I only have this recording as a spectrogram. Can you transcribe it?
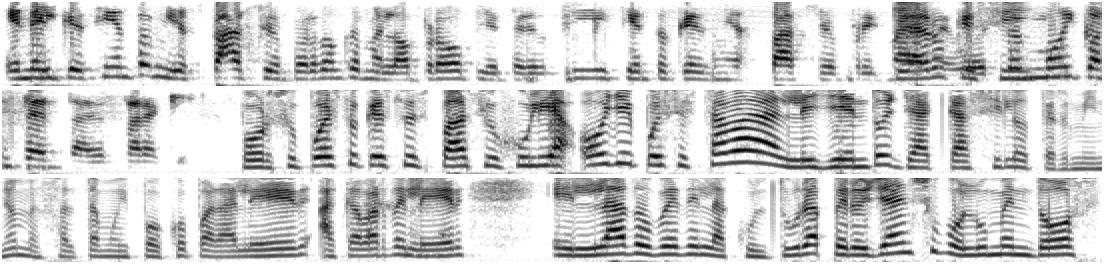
en el que siento mi espacio, perdón que me lo apropie, pero sí siento que es mi espacio primario. Claro que sí. Estoy muy contenta de estar aquí. Por supuesto que es tu espacio, Julia. Oye, pues estaba leyendo, ya casi lo termino, me falta muy poco para leer, acabar de leer El lado B de la cultura, pero ya en su volumen 2,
